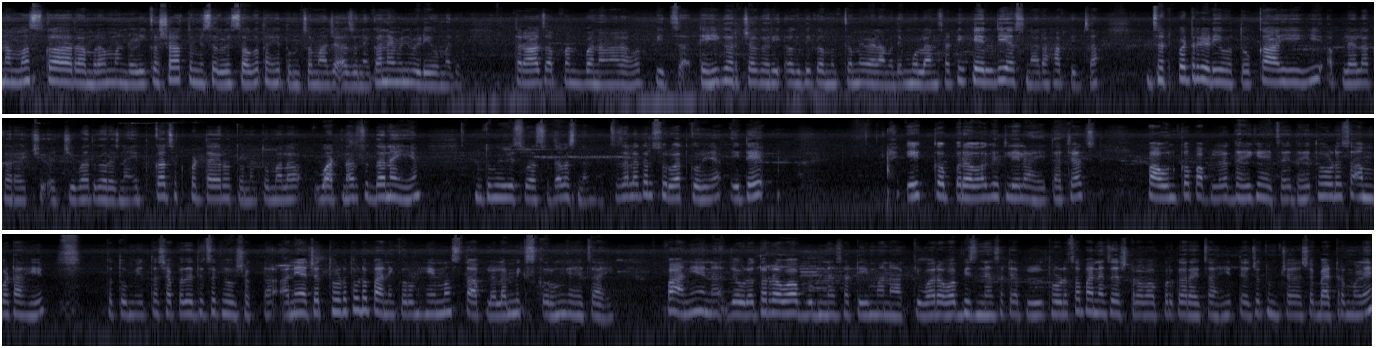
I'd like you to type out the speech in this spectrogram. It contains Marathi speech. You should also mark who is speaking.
Speaker 1: नमस्कार रामराम मंडळी. कशा आहात तुम्ही? सगळे स्वागत आहे तुमचं माझ्या अजून एका नवीन व्हिडिओमध्ये. तर आज आपण बनवणार आहोत पिझ्झा तेही घरच्या घरी अगदी कमीत कमी वेळामध्ये. मुलांसाठी हेल्दी असणारा हा पिझ्झा झटपट रेडी होतो. काहीही आपल्याला करायची अजिबात गरज नाही. इतका झटपट तयार होतो ना तुम्हाला वाटणारसुद्धा नाही आहे मग तुम्ही विश्वाससुद्धा बसणार नाही. तर चला तर सुरुवात करूया. इथे एक कप रवा घेतलेला आहे. त्याच्याच पाऊन कप आपल्याला दही घ्यायचं आहे दही थोडंसं आंबट आहे. तर तुम्ही तशा पद्धतीचं घेऊ शकता. आणि याच्यात थोडं थोडं पाणी करून हे मस्त आपल्याला मिक्स करून घ्यायचं आहे. पाणी आहे ना जेवढं तर रवा बुडण्यासाठी म्हणा किंवा रवा भिजण्यासाठी आपल्याला थोडासा पाण्याचा एक्स्ट्रा वापर करायचा आहे. त्याच्या तुमच्या अशा बॅटरमुळे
